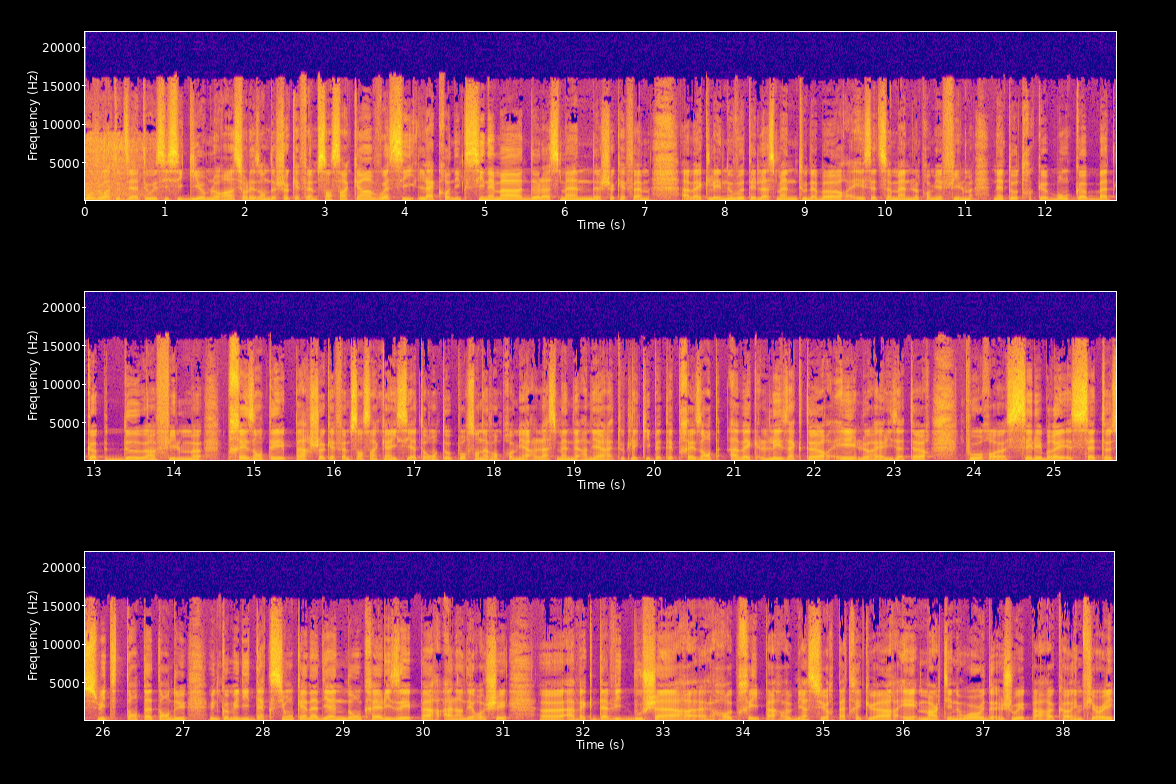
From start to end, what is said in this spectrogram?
Bonjour à toutes et à tous, ici Guillaume Laurin sur les ondes de Choc FM 105.1. Voici la chronique cinéma de la semaine de Choc FM avec les nouveautés de la semaine tout d'abord. Et cette semaine, le premier film n'est autre que Bon Cop, Bad Cop 2, un film présenté par Choc FM 105.1 ici à Toronto pour son avant-première la semaine dernière et toute l'équipe était présente avec les acteurs et le réalisateur pour euh, célébrer cette suite tant attendue, une comédie d'action canadienne donc réalisée par Alain Desrochers euh, avec David Bouchard euh, repris par euh, bien sûr Patrick Huard et Martin Ward joué par Colin Fury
